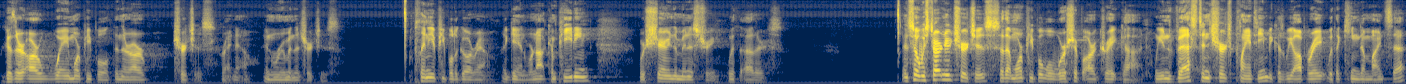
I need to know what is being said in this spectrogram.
because there are way more people than there are churches right now and room in the churches. Plenty of people to go around. Again, we're not competing, we're sharing the ministry with others. And so we start new churches so that more people will worship our great God. We invest in church planting because we operate with a kingdom mindset.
